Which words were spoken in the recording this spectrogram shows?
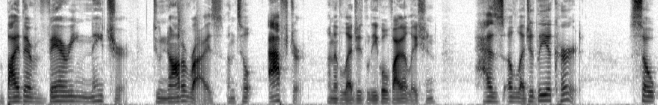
by their very nature, do not arise until after an alleged legal violation has allegedly occurred. So,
